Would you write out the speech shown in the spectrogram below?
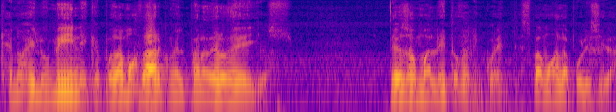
que nos ilumine que podamos dar con el paradero de ellos, de esos malditos delincuentes. Vamos a la publicidad.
